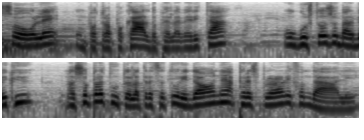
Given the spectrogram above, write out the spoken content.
sole, un po' troppo caldo per la verità, un gustoso barbecue, ma soprattutto l'attrezzatura idonea per esplorare i fondali,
